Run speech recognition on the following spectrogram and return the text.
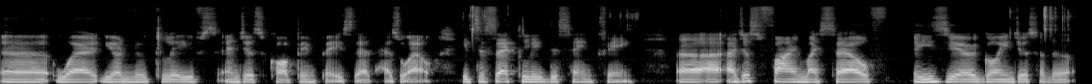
uh, where your nuke lives and just copy and paste that as well. It's exactly the same thing. Uh, I, I just find myself easier going just on the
